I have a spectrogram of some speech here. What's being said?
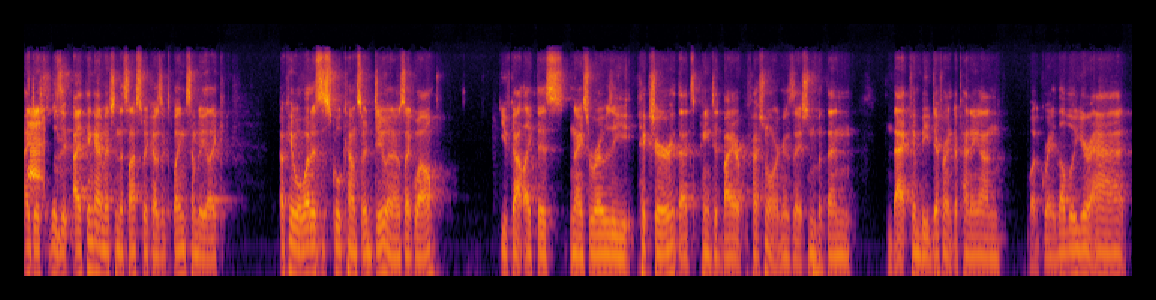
i just was i think i mentioned this last week i was explaining to somebody like okay well what does the school counselor do? And i was like well you've got like this nice rosy picture that's painted by our professional organization but then that can be different depending on what grade level you're at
